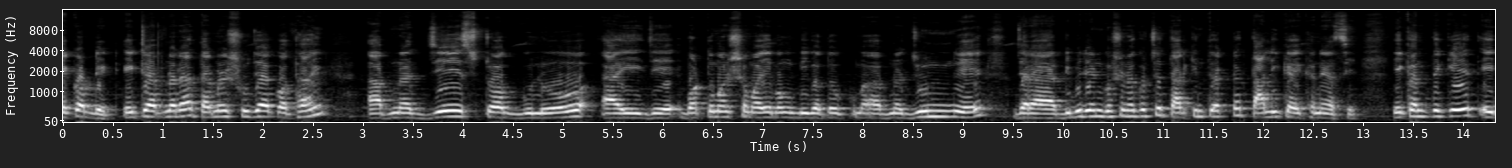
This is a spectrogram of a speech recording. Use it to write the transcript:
রেকর্ড ডেট এটা আপনারা তার মানে সোজা কথায় আপনার যে স্টকগুলো এই যে বর্তমান সময় এবং বিগত, আপনার জুনে যারা ডিভিডেন্ড ঘোষণা করছে, তার কিন্তু একটা তালিকা এখানে আছে। এখান থেকে, এই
